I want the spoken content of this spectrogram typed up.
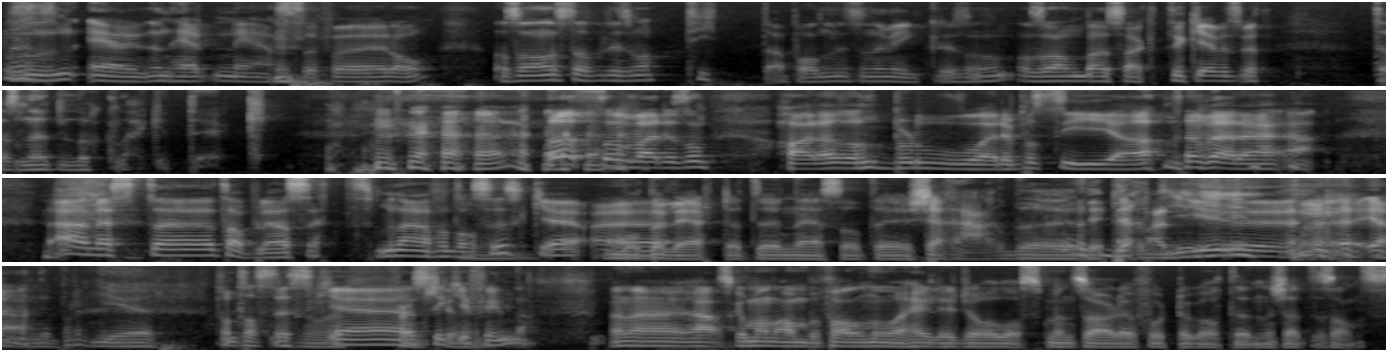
Og så en, en, en helt nese for rollen. Og så hadde han stått liksom og titta på den litt sånn i vinkler, liksom, og så hadde han bare sagt til Kevin Smith Doesn't it look like a dick? og så bare sånn har han sånn blodåre på sida. Ja. Det er det mest uh, tapelige jeg har sett. Men det er fantastisk. Uh, Modellert etter nesa til Gerard Depardieu. ja, fantastisk var eh, stykke film, da. Men ja, skal man anbefale noe Haley Joel Osment, så er det jo fort å gå til Den sjette sans,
